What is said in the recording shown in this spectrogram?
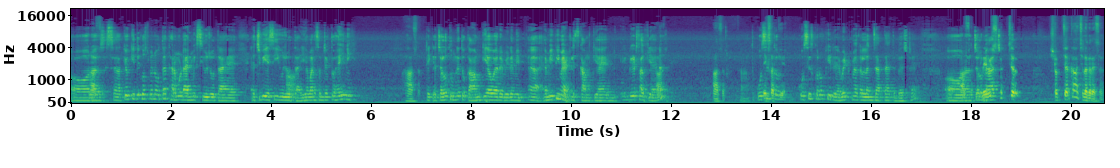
और हाँ। क्योंकि देखो उसमें ना होता है थर्मोडायनेमिक्स यूज़ होता है एच यूज़ होता है ये हमारा सब्जेक्ट तो है ही नहीं। हाँ सर। ठीक है चलो तुमने तो काम किया हुआ है एम में एटलीस्ट काम किया है एक डेढ़ साल किया है ना? हाँ सर। हाँ तो कोशिश करो। कोशिश करो कि रेविट में अगर लग जाता है तो बेस्ट है। हाँ और चलो मैं आज स्ट्रक्चर स्ट्रक्चर का अच्छा लग रहा है सर?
